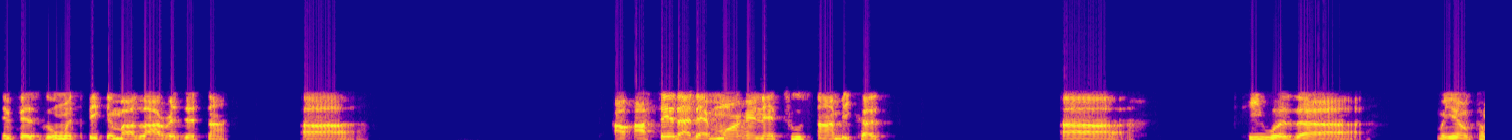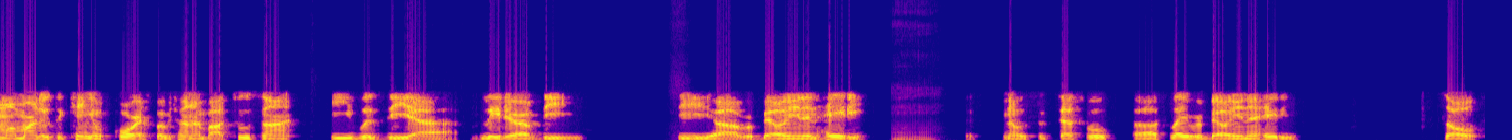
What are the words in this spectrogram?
than physical when speaking about la resistance. Uh, I, I say that at Martin and Toussaint because uh, he was uh, when you know, come on, Martin Luther King, of course, but we're talking about Toussaint. He was the uh, leader of the the uh, rebellion in Haiti. mm, You know, successful uh, slave rebellion in Haiti. So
